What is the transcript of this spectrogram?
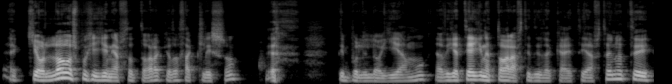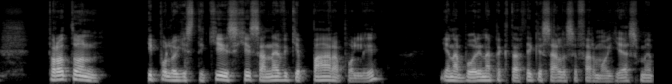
Ε, και ο λόγος που έχει γίνει αυτό τώρα, και εδώ θα κλείσω την πολυλογία μου, δηλαδή γιατί έγινε τώρα αυτή τη δεκαετία, αυτό είναι ότι πρώτον η υπολογιστική ισχύ ανέβηκε πάρα πολύ για να μπορεί να επεκταθεί και σε άλλες εφαρμογές με,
